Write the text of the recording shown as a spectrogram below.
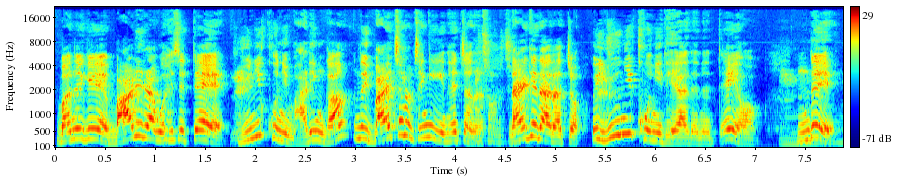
만약에 말이라고 했을 때 네. 유니콘이 말인가? 근데 말처럼 생기긴 했잖아. 그쵸, 그쵸. 날개 달았죠. 네. 유니콘이 돼야 되는 때요. 음. 근데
